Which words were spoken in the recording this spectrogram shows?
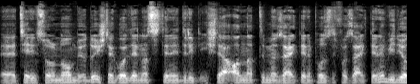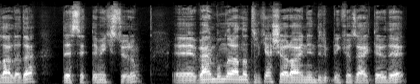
E, telif sorunu olmuyordu. İşte gollerin asistlerini, dribl, işte anlattığım özelliklerini, pozitif özelliklerini videolarla da desteklemek istiyorum. E, ben bunları anlatırken Şaray'ın dribbling özellikleri de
